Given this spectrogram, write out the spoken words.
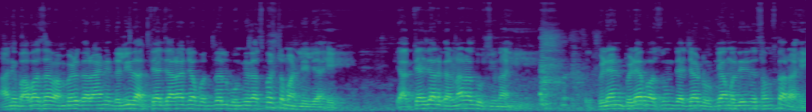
आणि बाबासाहेब आंबेडकरांनी दलित अत्याचाराच्या बद्दल भूमिका स्पष्ट मांडलेली आहे. की अत्याचार करणारा दोषी नाही. पिढ्यानपिढ्यापासून त्याच्या डोक्यामध्ये जे संस्कार आहे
